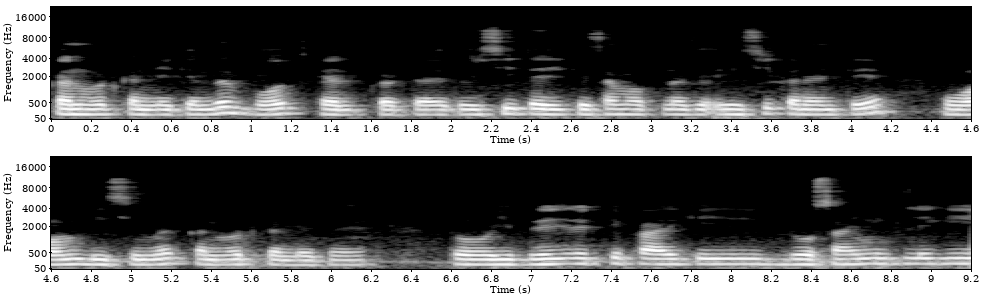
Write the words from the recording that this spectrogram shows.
कन्वर्ट करने के अंदर बहुत हेल्प करता है। तो इसी तरीके से हम अपना जो ए सी करंट है, वो हम डी सी में कन्वर्ट कर लेते हैं। तो ये ब्रिज रेक्टिफायर की दो साइन निकलेगी,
